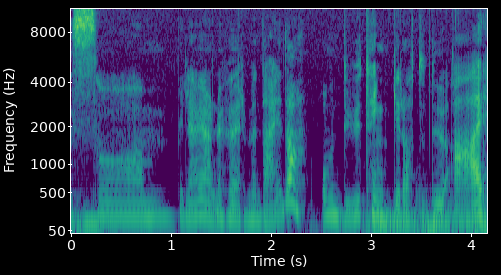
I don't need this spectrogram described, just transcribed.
så, vil jeg gjerne høre med deg, da. Om du tenker at du er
